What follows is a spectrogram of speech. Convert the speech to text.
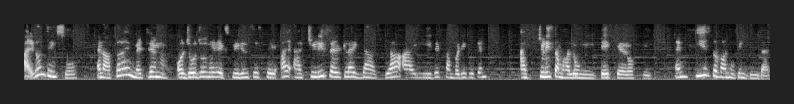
I don't think so and after I met him और जो जो मेरे एक्सपीरियंसेस थे I actually felt like that या I needed somebody who can actually संभालो me take care of me and he is the one who can do that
